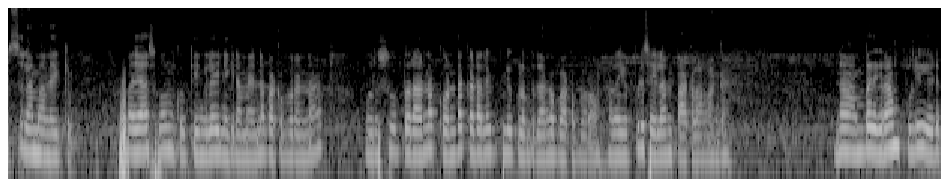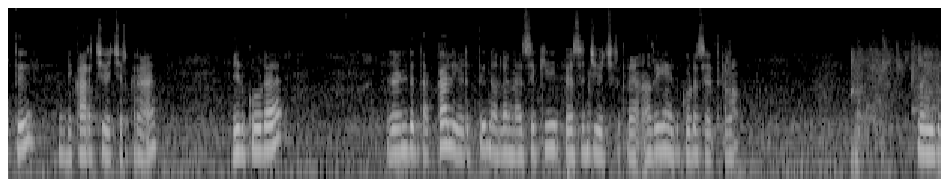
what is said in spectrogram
அஸ்ஸலாமு அலைக்கும் ஃபயாஸ் ஹோம் குக்கிங்கில் இன்றைக்கி நம்ம என்ன பார்க்க போகிறோன்னா ஒரு சூப்பரான கொண்டக்கடலை புளிக்குழம்பு தாங்க பார்க்க போகிறோம் அதை எப்படி செய்யலான்னு பார்க்கலாம் வாங்க. நான் ஐம்பது கிராம் புளி எடுத்து இப்படி கரைச்சி வச்சுருக்கிறேன். இது கூட ரெண்டு தக்காளி எடுத்து நல்லா நசுக்கி பிசைஞ்சு வச்சுருக்கிறேன். அதையும் இது கூட சேர்த்துக்கலாம். இப்போ இது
